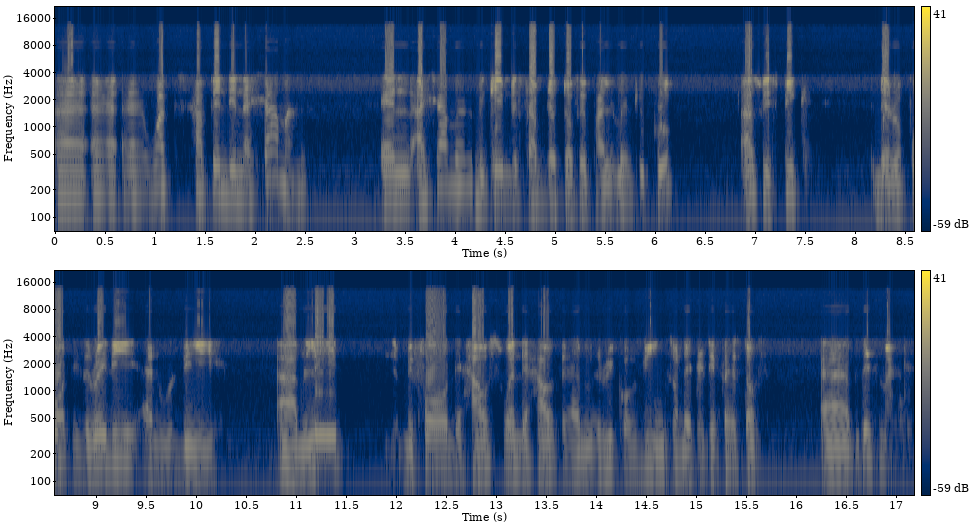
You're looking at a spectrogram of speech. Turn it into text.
uh, uh, uh what happened in Ashaiman. And Ashaiman became the subject of a parliamentary probe. As we speak, the report is ready and would be um, laid before the House when the House um, reconvenes on the 31st of uh, this month.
